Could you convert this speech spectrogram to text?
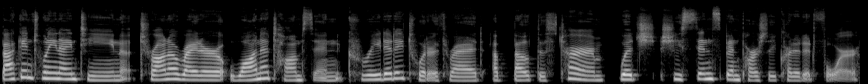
Back in 2019, Toronto writer Wanna Thompson created a Twitter thread about this term, which she's since been partially credited for.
